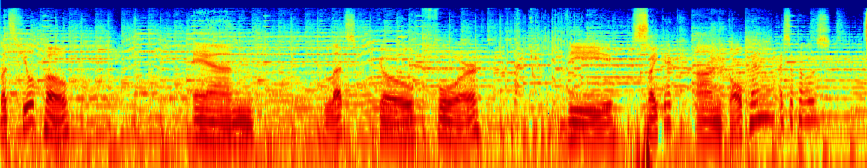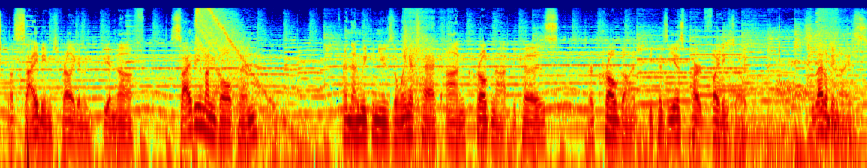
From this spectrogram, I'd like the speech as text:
Let's heal Poe. And let's go for the Psychic on Gulpin, I suppose? Well, Psybeam's probably going to be enough. Psybeam on Gulpin, and then we can use the Wing Attack on Krognot because, or Croagunk, because he is part Fighting type. So that'll be nice.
